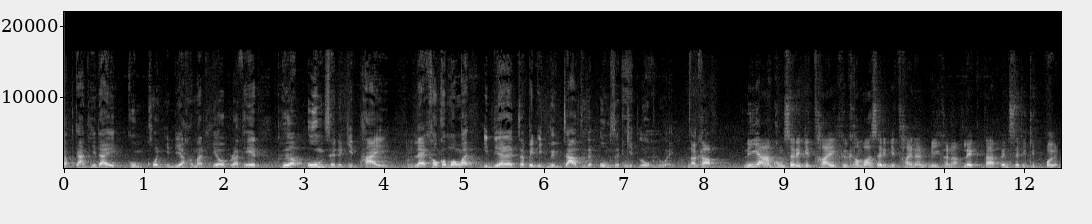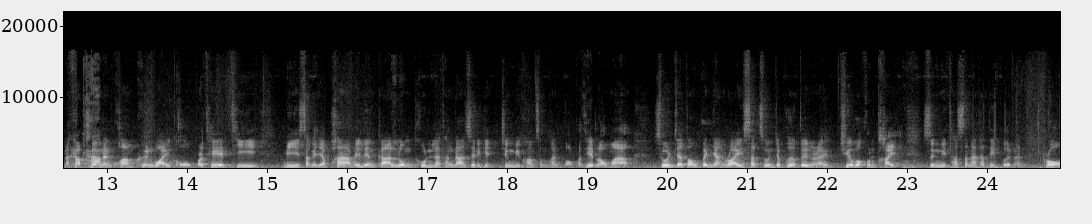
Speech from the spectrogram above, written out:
กับการที่ได้กลุ่มคนอินเดียเข้ามาเที่ยวประเทศ เพื่ออุ้มเศรษฐกิจไทย และเขาก็มองว่าอินเดียเนี่ยจะเป็นอีกหนึ่งเจ้าที่จะอุ้มเศรษฐกิจโลกด้วยนะครับ นิยามของเศรษฐกิจไทยคือคำว่าเศรษฐกิจไทยนั้นมีขนาดเล็กแต่เป็นเศรษฐกิจเปิดนะครับครับดังนั้นความเคลื่อนไหวของประเทศที่มีศักยภาพในเรื่องการลงทุนและทางด้านเศรษฐกิจจึงมีความสำคัญต่อประเทศเรามาก ส่วนจะต้องเป็นอย่างไรสัดส่วนจะเพิ่มเติมอย่างไร เชื่อว่าคนไทย ซึ่งมีทัศนคติเปิดนั้น พร้อม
